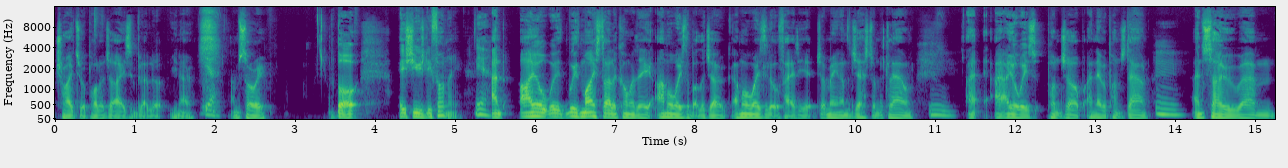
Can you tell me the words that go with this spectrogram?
try to apologize and be like, look, you know, Yeah. I'm sorry, but it's usually funny. Yeah. And I with with my style of comedy, I'm always the butt of the joke. I'm always the little fat idiot. Do you know I mean? I'm the jester, I'm the clown. Mm. I, I always punch up. I never punch down. Mm. And so um,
